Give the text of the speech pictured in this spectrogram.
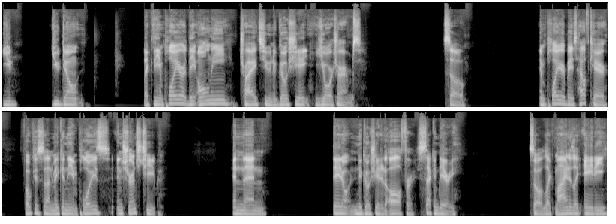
you you don't like the employer, they only try to negotiate your terms. So employer-based healthcare focuses on making the employees insurance cheap and then they don't negotiate at all for secondary. So like mine is like 80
